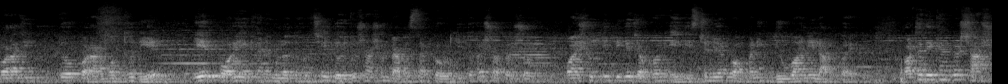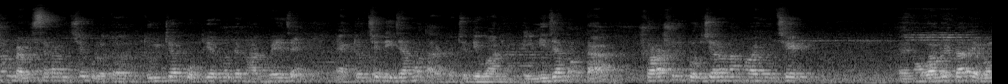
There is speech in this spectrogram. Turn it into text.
পরাজিত করার মধ্য দিয়ে এরপরে এখানে মূলত হচ্ছে দ্বৈত শাসন ব্যবস্থা প্রবর্তিত হয় সতেরোশো পঁয়ষট্টির দিকে যখন এই ইস্ট ইন্ডিয়া কোম্পানি দিওয়ানি লাভ করে। অর্থাৎ এখানকার শাসন ব্যবস্থাটা হচ্ছে মূলত দুইটা প্রক্রিয়ার মধ্যে ভাগ হয়ে যায়। একটা হচ্ছে নিজামত আর একটা হচ্ছে দেওয়ানি। এই নিজামতটা সরাসরি পরিচালনা হয় হচ্ছে নবাবের দ্বারা এবং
